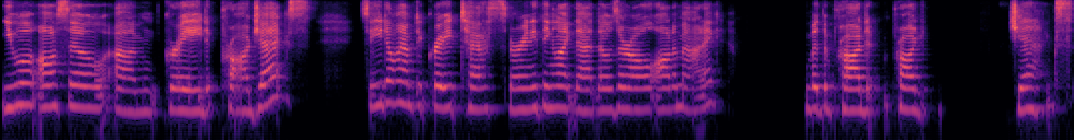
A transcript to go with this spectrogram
You will also um, grade projects. So you don't have to grade tests or anything like that. Those are all automatic. But the prod projects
